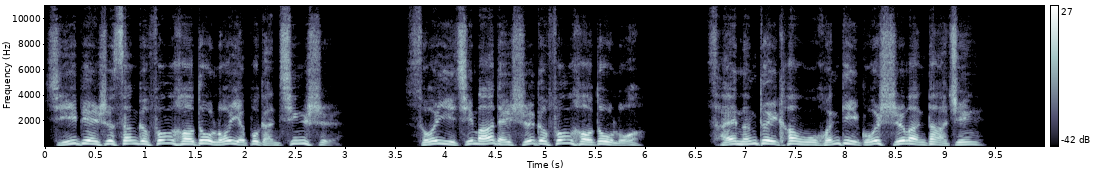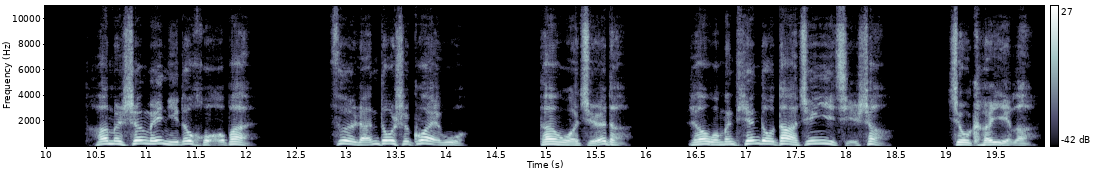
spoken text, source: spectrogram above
即便是三个封号斗罗也不敢轻视，所以起码得十个封号斗罗才能对抗武魂帝国十万大军。他们身为你的伙伴，自然都是怪物。但我觉得，让我们天斗大军一起上就可以了。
